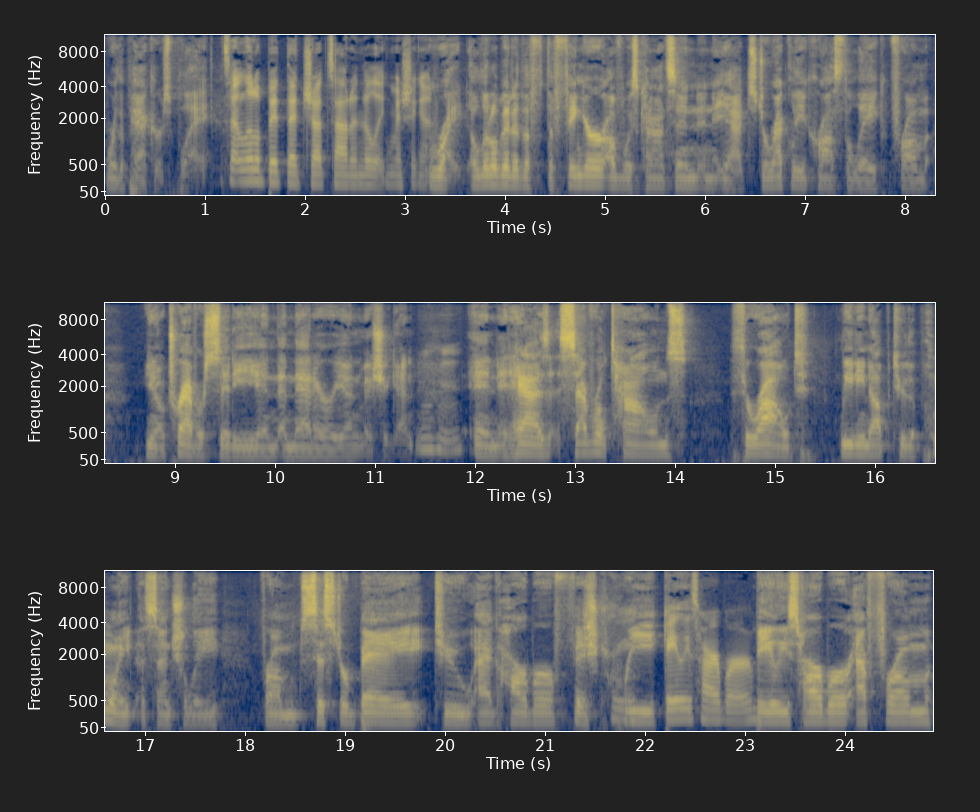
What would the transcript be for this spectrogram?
where the Packers play. It's that little bit that juts out into Lake Michigan. Right, a little bit of the the finger of Wisconsin, and yeah, it's directly across the lake from you know Traverse City and and that area in Michigan, mm-hmm. and it has several towns throughout leading up to the point essentially from Sister Bay to Egg Harbor, Fish, Creek, Bailey's Harbor. Bailey's Harbor, Ephraim.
